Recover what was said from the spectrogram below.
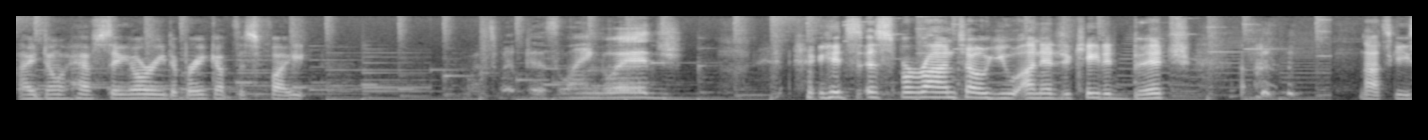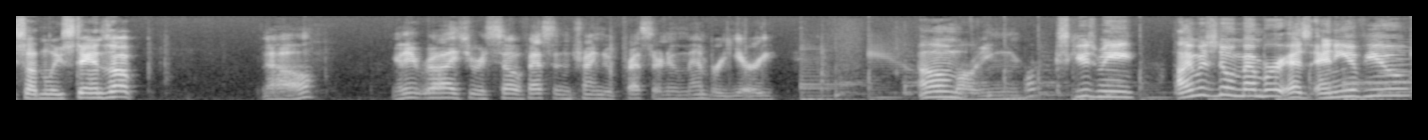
I don't have Sayori to break up this fight. What's with this language? it's Esperanto, you uneducated bitch. Natsuki suddenly stands up. No. I didn't realize you were so vested in trying to impress our new member, Yuri. Um, excuse me, I'm as no member as any of you.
